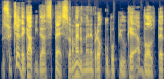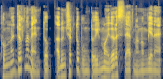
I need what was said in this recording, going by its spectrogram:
Succede, capita spesso, me non me ne preoccupo più, che a volte con un aggiornamento ad un certo punto il monitor esterno non viene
